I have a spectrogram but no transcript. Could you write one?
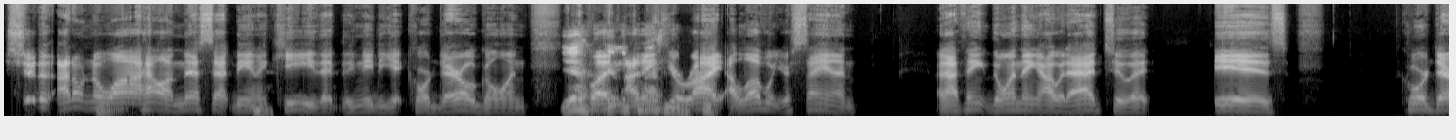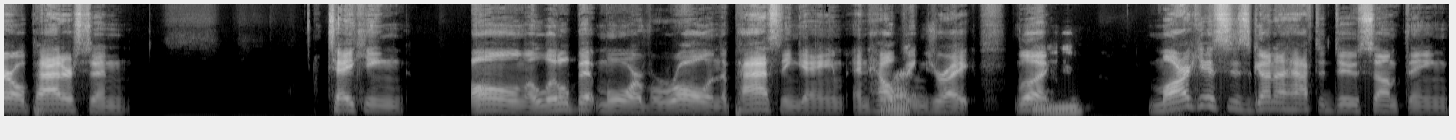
should I don't know why how I missed that being a key that they need to get Cordarrelle going. Yeah, but I think you're right. I love what you're saying, and I think the one thing I would add to it is Cordarrelle Patterson taking on a little bit more of a role in the passing game and helping right. Drake. Look, mm-hmm. Marcus is going to have to do something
